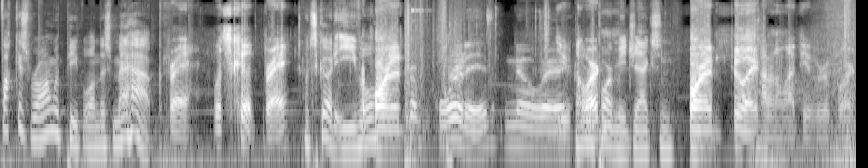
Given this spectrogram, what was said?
Fuck is wrong with people on this map? Bray, what's good, Bray? What's good, evil? Reported. Reported? No way. You Don't report me, Jackson. Reported. Too late. I don't know why people report.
